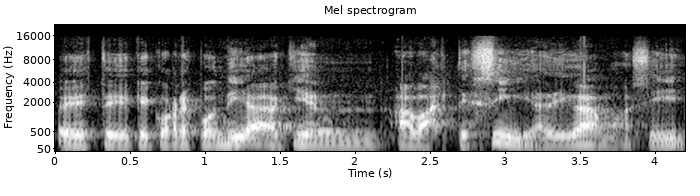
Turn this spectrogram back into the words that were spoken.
este, que correspondía a quien abastecía, digamos así,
